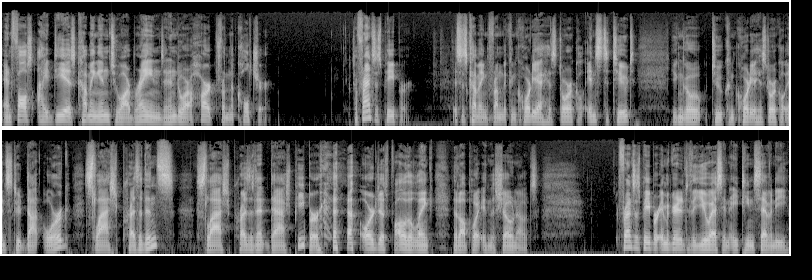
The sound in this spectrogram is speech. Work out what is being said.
and false ideas coming into our brains and into our hearts from the culture so francis pieper this is coming from the Concordia Historical Institute. You can go to concordiahistoricalinstitute.org slash presidents slash president dash Pieper, or just follow the link that I'll put in the show notes. Francis Pieper immigrated to the U.S. in 1870.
